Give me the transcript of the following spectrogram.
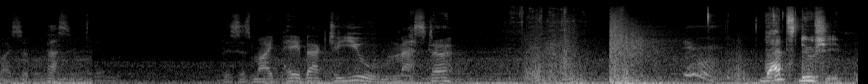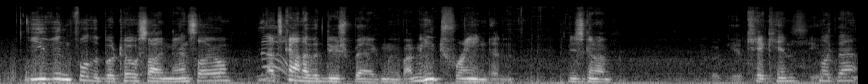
by surpassing him. This is my payback to you, master. That's douchey. Even for the Battousai manslayer, that's kind of a douchebag move. I mean, he trained him. He's gonna Forgive kick him Zero. like that,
